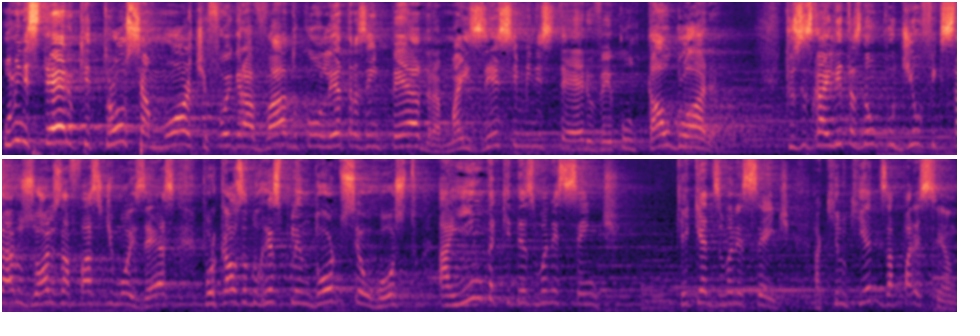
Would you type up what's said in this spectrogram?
O ministério que trouxe a morte foi gravado com letras em pedra, mas esse ministério veio com tal glória que os israelitas não podiam fixar os olhos na face de Moisés por causa do resplendor do seu rosto, ainda que desvanecente. O que é desvanecente? Aquilo que ia desaparecendo.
